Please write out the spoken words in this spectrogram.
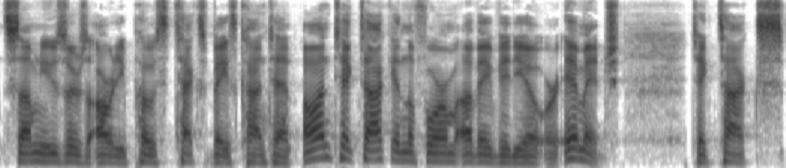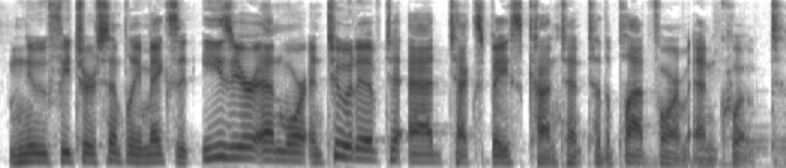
some users already post text based content on TikTok in the form of a video or image. TikTok's new feature simply makes it easier and more intuitive to add text based content to the platform, end quote.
